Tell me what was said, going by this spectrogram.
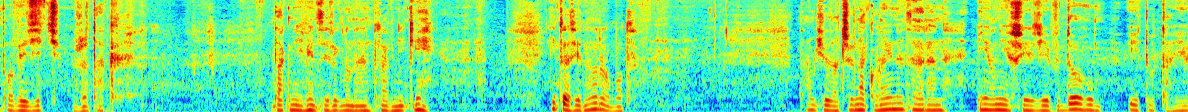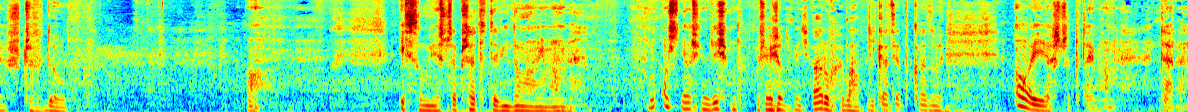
powiedzieć, że tak tak mniej więcej wyglądają trawniki. I to jest jeden robot. Tam się zaczyna kolejny teren i on jeszcze jedzie w dół i tutaj jeszcze w dół. O. I w sumie jeszcze przed tymi domami mamy łącznie 80, 85 arów chyba aplikacja pokazuje. O i jeszcze tutaj mamy teren.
